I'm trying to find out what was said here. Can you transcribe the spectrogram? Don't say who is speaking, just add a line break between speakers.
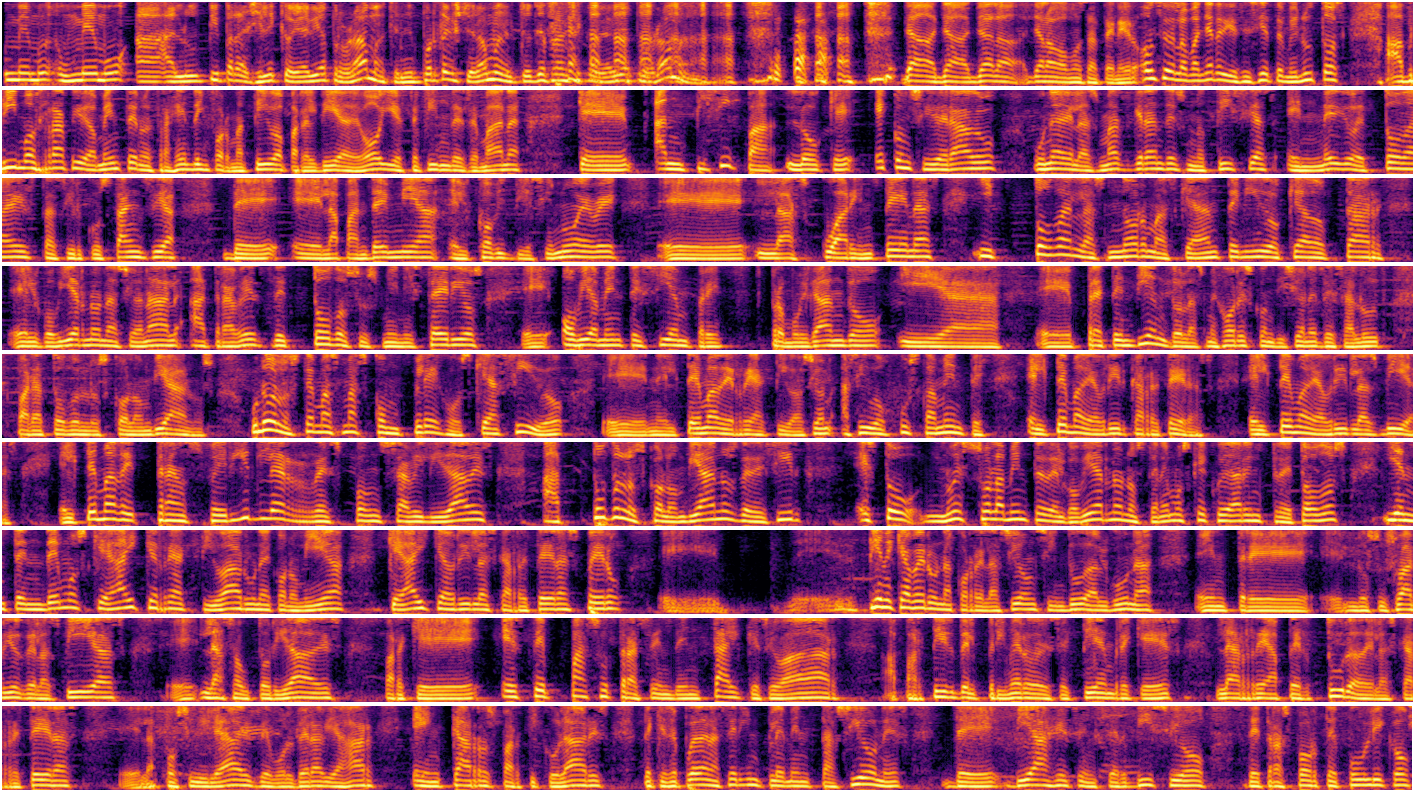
un memo, a, a Lupi para decirle que hoy había programa, que no importa que estuviéramos en el Tour de Francia, que hoy había programa.
ya, ya, ya la, ya la vamos a tener. 11 de la mañana, 17 minutos. Abrimos rápidamente nuestra agenda informativa para el día de hoy, este fin de semana, que anticipa lo que he considerado una de las más grandes noticias en medio de toda esta circunstancia de eh, la pandemia, el COVID-19, eh, las cuarentenas y todas las normas que han tenido que adoptar el gobierno nacional a través de todos sus ministerios, eh, obviamente siempre promulgando y uh, pretendiendo las mejores condiciones de salud para todos los colombianos. Uno de los temas más complejos que ha sido eh, en el tema de reactivación ha sido justamente el tema de abrir carreteras, el tema de abrir las vías, el tema de transferirle responsabilidades a todos los colombianos de decir esto no es solamente del gobierno, nos tenemos que cuidar entre todos y entendemos que hay que reactivar una economía, que hay que abrir las carreteras, pero eh, eh, tiene que haber una correlación, sin duda alguna, entre eh, los usuarios de las vías, eh, las autoridades, para que este paso trascendental que se va a dar a partir del primero de septiembre, que es la reapertura de las carreteras, las posibilidades de volver a viajar en carros particulares, de que se puedan hacer implementaciones de viajes en servicio de transporte público,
